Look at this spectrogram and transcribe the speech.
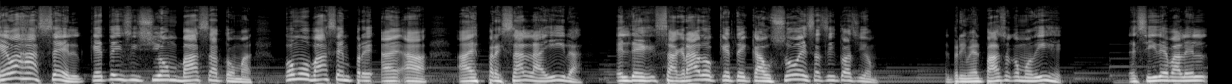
¿Qué vas a hacer? ¿Qué decisión vas a tomar? ¿Cómo vas a, a expresar la ira? El desagrado que te causó esa situación. El primer paso, como dije, decide valer,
